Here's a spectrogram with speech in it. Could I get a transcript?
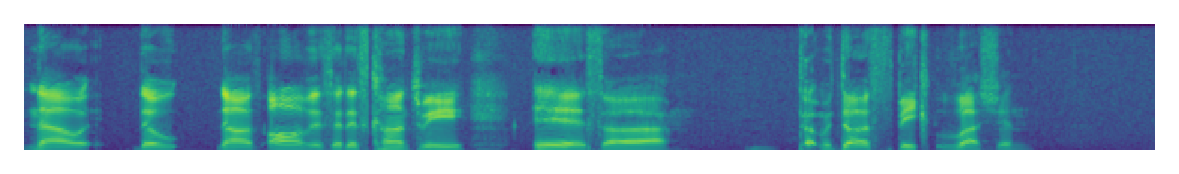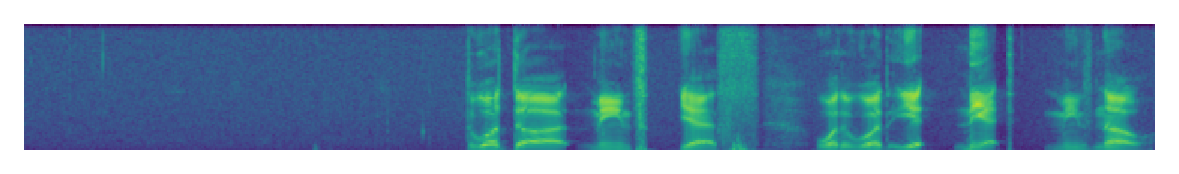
Now, the now it's obvious that this country is uh does speak Russian. The word "da" means yes, or the word "yet" means no.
